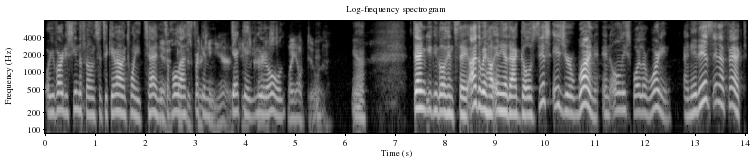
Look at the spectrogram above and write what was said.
or you've already seen the film since it came out in 2010, it's a whole ass through 13 freaking decade year old. What are y'all doing? Yeah. Then you can go ahead and stay. Either way, how any of that goes, this is your one and only spoiler warning. And it is in effect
